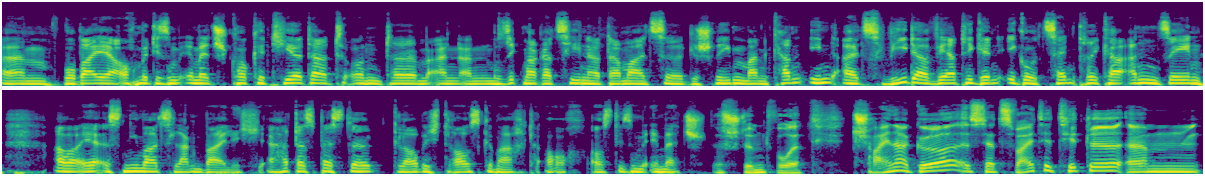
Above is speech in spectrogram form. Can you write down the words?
Ähm, wobei er auch mit diesem Image kokettiert hat und ähm, ein, ein Musikmagazin hat damals äh, geschrieben, man kann ihn als widerwärtigen Egozentriker ansehen, aber er ist niemals langweilig. Er hat das Beste, glaube ich, draus gemacht, auch aus diesem Image. Das stimmt wohl. China Girl ist der zweite Titel. Ähm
